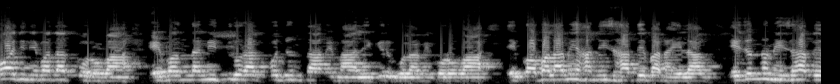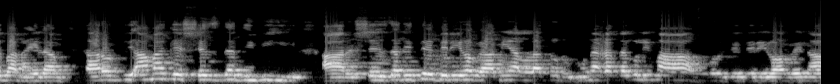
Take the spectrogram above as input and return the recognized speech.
কয়দিন ইবাদত করবা? এই বান্দা মৃত্যুর আগ পর্যন্ত আমি মালিকের গোলামি করবা। এই কপাল আমি নিজ হাতে বানাইলাম। এই জন্য নিজ হাতে বানাইলাম। কারণ তুই আমাকে সেজদা দিবি। আর সেজদা দিতে দেরি হবে। আমি আল্লাহ তোর গুনাহ খাতাগুলি মাফ করতে দেরি হবে না।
